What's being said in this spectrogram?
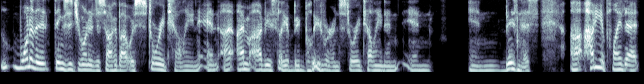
one of the things that you wanted to talk about was storytelling, and I, am obviously a big believer in storytelling in in in business. Uh, how do you apply that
